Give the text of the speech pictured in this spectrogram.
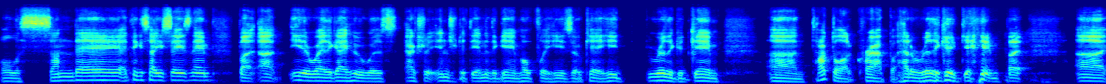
Ola Sunday, I think is how you say his name. But uh, either way, the guy who was actually injured at the end of the game, hopefully he's okay. He really good game. Um, talked a lot of crap, but had a really good game. But uh,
